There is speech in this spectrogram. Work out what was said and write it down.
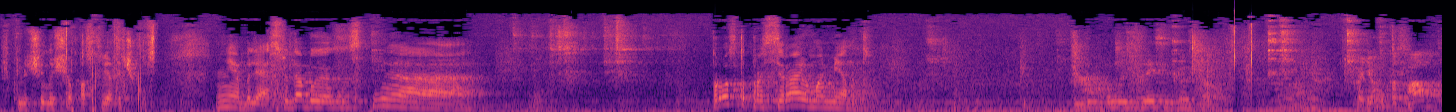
Включил еще подсветочку. Не, бля, сюда бы... А. Просто просираю момент. А, он из лестницы ушел. Пойдем в подвал.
